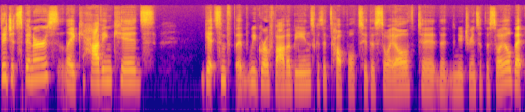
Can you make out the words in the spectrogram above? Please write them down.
fidget spinners like having kids get some uh, we grow fava beans because it's helpful to the soil to the, the, nutrients of the soil but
